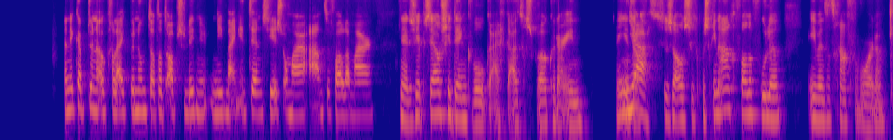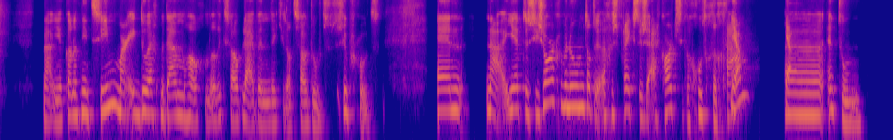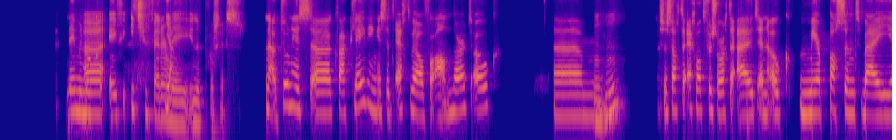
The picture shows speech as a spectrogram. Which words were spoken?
En ik heb toen ook gelijk benoemd dat dat absoluut niet mijn intentie is om haar aan te vallen. Maar... Ja, dus je hebt zelfs je denkwolk eigenlijk uitgesproken daarin. En je ja. dacht, ze zal zich misschien aangevallen voelen en je bent het gaan verwoorden. Nou, je kan het niet zien, maar ik doe echt mijn duim omhoog omdat ik zo blij ben dat je dat zo doet. Supergoed. En nou, je hebt dus die zorgen benoemd. Dat het gesprek is dus eigenlijk hartstikke goed gegaan. Ja. Uh, en toen? Neem me nog uh, even ietsje verder mee in het proces. Nou, toen is uh, qua kleding is het echt wel veranderd ook. Um, mm Ze zag er echt wat verzorgder uit en ook meer passend bij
